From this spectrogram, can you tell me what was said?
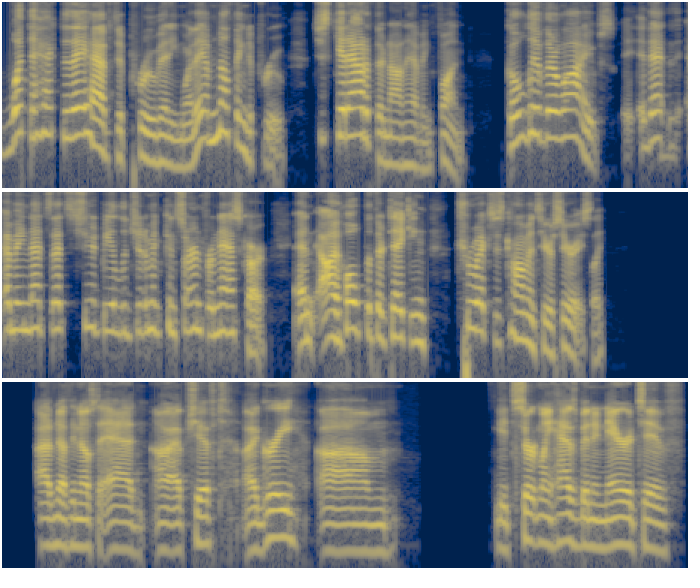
what the heck do they have to prove anymore? They have nothing to prove. Just get out if they're not having fun. Go live their lives. That I mean, that's that should be a legitimate concern for NASCAR. And I hope that they're taking Truex's comments here seriously. I have nothing else to add. I shift. I agree. Um, it certainly has been a narrative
